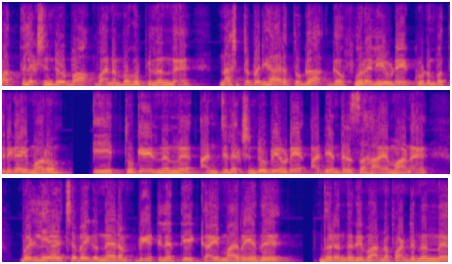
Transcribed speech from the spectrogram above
പത്ത് ലക്ഷം രൂപ വനം വകുപ്പിൽ നിന്ന് നഷ്ടപരിഹാര തുക ഗഫൂർ അലിയുടെ കുടുംബത്തിന് കൈമാറും. ഈ തുകയിൽ നിന്ന് അഞ്ച് ലക്ഷം രൂപയുടെ അടിയന്തര സഹായമാണ് വെള്ളിയാഴ്ച വൈകുന്നേരം വീട്ടിലെത്തി കൈമാറിയത്. ദുരന്ത നിവാരണ ഫണ്ടിൽ നിന്ന്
